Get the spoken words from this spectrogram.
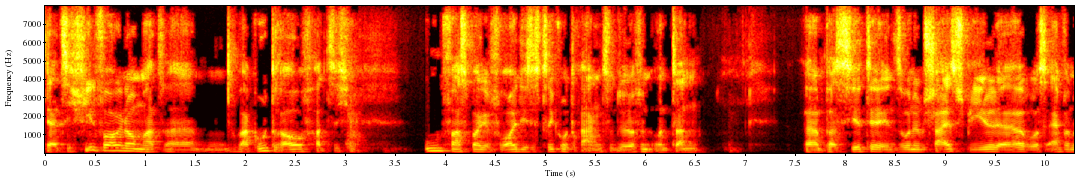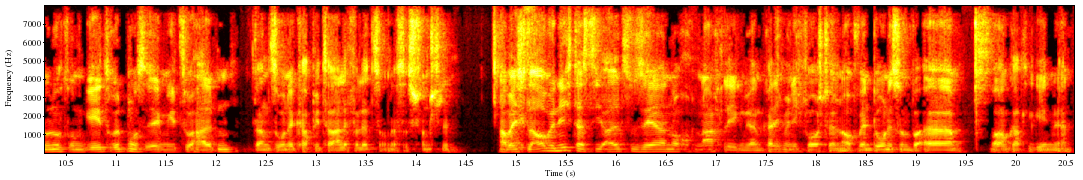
der hat sich viel vorgenommen, hat, äh, war gut drauf, hat sich unfassbar gefreut, dieses Trikot tragen zu dürfen und dann äh, passierte in so einem Scheißspiel, äh, wo es einfach nur noch darum geht, Rhythmus irgendwie zu halten, dann so eine kapitale Verletzung. Das ist schon schlimm. Aber ich glaube nicht, dass die allzu sehr noch nachlegen werden. Kann ich mir nicht vorstellen, auch wenn Donis und äh, Baumgartel gehen werden.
